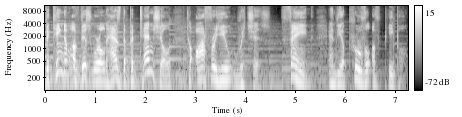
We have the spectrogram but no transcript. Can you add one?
the kingdom of this world has the potential to offer you riches, fame, and the approval of people.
